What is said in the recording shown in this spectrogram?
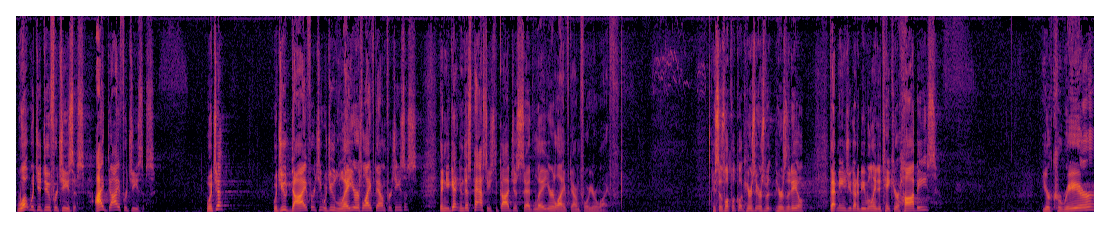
What would you do for Jesus? I'd die for Jesus. Would you? Would you die for Jesus? Would you lay your life down for Jesus? Then you get in this passage that God just said, lay your life down for your wife. He says, look, look, look, here's, here's, here's the deal. That means you got to be willing to take your hobbies, your career,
